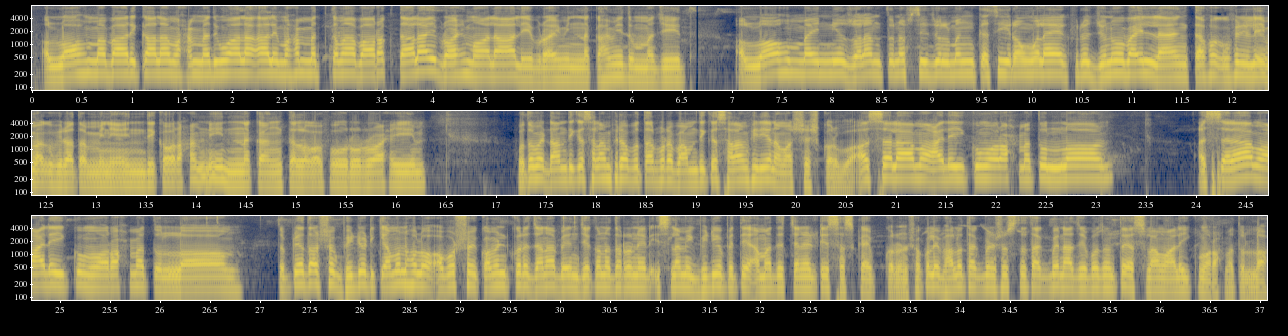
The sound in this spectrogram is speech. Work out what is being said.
اللهم بارك على محمد وعلى آل محمد كما باركت على إبراهيم وعلى آل إبراهيم إنك حميد مجيد اللهم إني ظلمت نفسي ظلما كثيرا ولا يغفر الذنوب إلا أنت فاغفر لي مغفرة من عندك وارحمني إنك أنت الغفور الرحيم প্রথমে ডান দিকে সালাম ফিরাবো তারপরে বাম দিকে সালাম ফিরিয়ে নামাজ শেষ করব আসসালামু আলাইকুম রহমতুল্লাহ আসসালামু আলাইকুম রহমতুল্লাহ তো প্রিয় দর্শক, ভিডিওটি কেমন হলো অবশ্যই কমেন্ট করে জানাবেন। যে কোনো ধরনের ইসলামিক ভিডিও পেতে আমাদের চ্যানেলটি সাবস্ক্রাইব করুন। সকলে ভালো থাকবেন, সুস্থ থাকবেন। আজ এ পর্যন্ত আসসালামু আলাইকুম রহমতুল্লাহ।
